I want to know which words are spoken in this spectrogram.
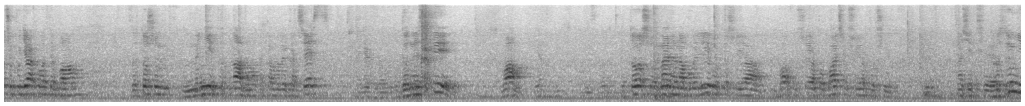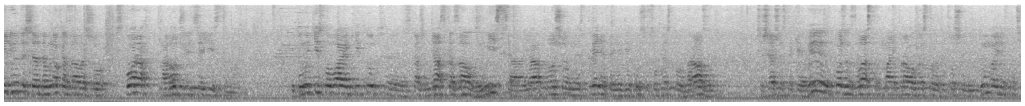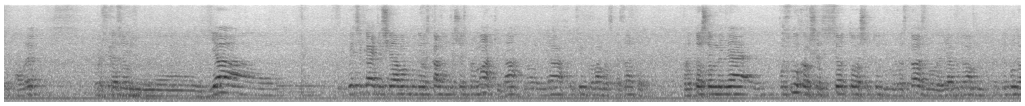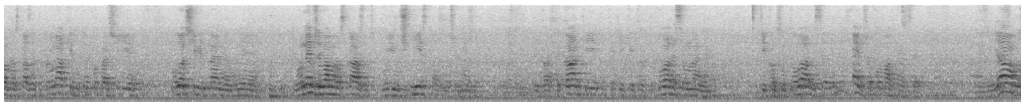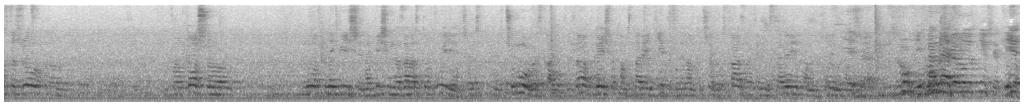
хочу подякувати вам за те, що мені тут надана така велика честь донести вам те, що в мене наболіло, те, що я, що я побачив, що я почув. Значить, розумні люди ще давно казали, що в спорах народжується істина. І тому ті слова, які тут, е, скажімо, я сказав з місця, я прошу не сприйняти як якусь особисту образу чи ще щось таке. Ви, кожен з вас тут має право висловити те, що він думає, значить, але, скажімо, я, ви чекаєте, що я вам буду розказувати щось про матки, да? ну, я хотів би вам розказати про те, що мене, послухавши все те, що тут розказували, я буду вам, не буду вам розказувати про матки, бо тут, по-перше, є молодші від мене, вони, вони вже вам розкажуть, мої учні, скажімо, чи може і практиканти, є тут такі, які практикувалися в мене, які консультувалися, і хай вже по матках це. Я вам розкажу е, про те, що ну, найбільше, найбільше мене зараз турбує, через чому ви скажете, да, ви що там старий дід, буде нам тут щось розказувати, він старий, там. Інтернет. І,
